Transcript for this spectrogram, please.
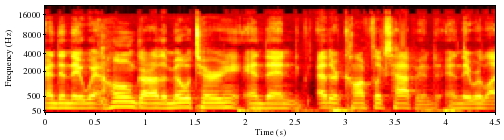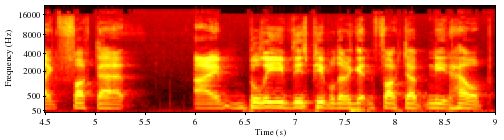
And then they went home, got out of the military, and then other conflicts happened. And they were like, fuck that. I believe these people that are getting fucked up need help.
